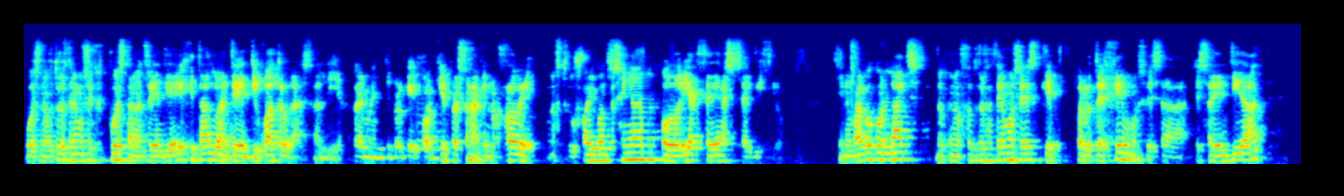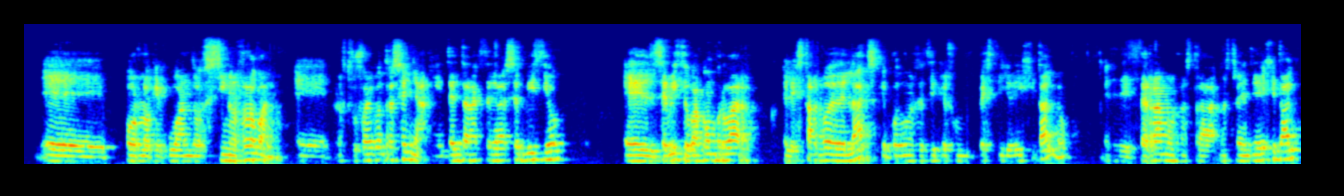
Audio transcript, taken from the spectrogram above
pues nosotros tenemos expuesta nuestra identidad digital durante 24 horas al día, realmente, porque cualquier persona que nos robe nuestro usuario y contraseña podría acceder a ese servicio. Sin embargo, con Latch lo que nosotros hacemos es que protegemos esa, esa identidad, eh, por lo que cuando si nos roban eh, nuestro usuario y contraseña e intentan acceder al servicio, el servicio va a comprobar el estado de Latch, que podemos decir que es un pestillo digital, ¿no? Es decir, cerramos nuestra, nuestra identidad digital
